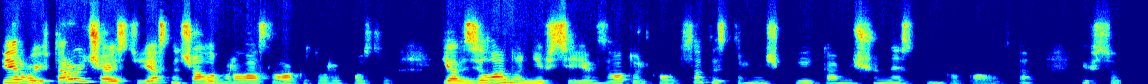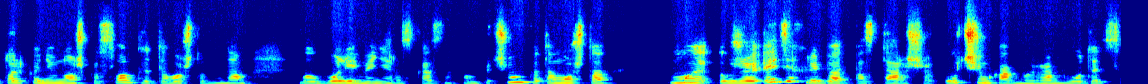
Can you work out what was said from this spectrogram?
первой и второй частью я сначала брала слова, которые после. Я взяла, но не все. Я взяла только вот с этой странички, и там еще nesting попалось. Да? И все. Только немножко слов для того, чтобы нам был более-менее рассказ знаком. Почему? Потому что мы уже этих ребят постарше учим как бы работать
